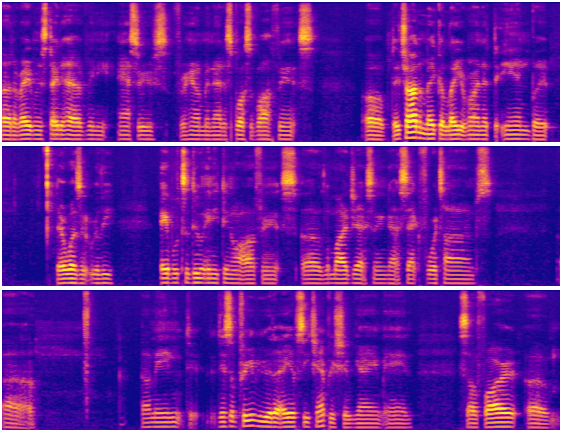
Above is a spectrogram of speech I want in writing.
Uh, the Ravens, they didn't have any answers for him in that explosive offense. Uh, they tried to make a late run at the end, but there wasn't really able to do anything on offense. Uh, Lamar Jackson got sacked four times. Uh, I mean, just a preview of the AFC Championship game, and so far, um,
